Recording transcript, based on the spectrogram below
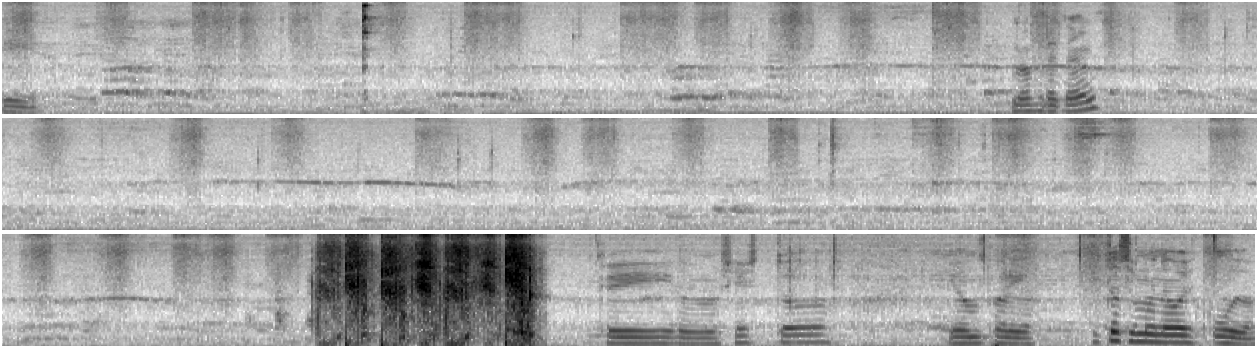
Sí. Vamos por acá. Esto. Y vamos por. Esto hacemos un nuevo escudo.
